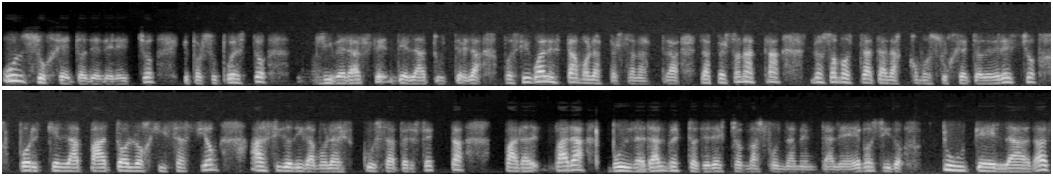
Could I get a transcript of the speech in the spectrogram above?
un sujeto de derecho y, por supuesto, liberarse de la tutela. Pues igual estamos las personas trans. Las personas trans no somos tratadas como sujeto de derecho porque la patologización ha sido, digamos, la excusa perfecta para, para vulnerar nuestros derechos más fundamentales. Hemos sido tuteladas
